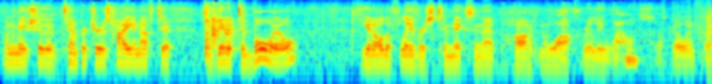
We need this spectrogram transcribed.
You want to make sure that the temperature is high enough to, to get it to boil. Get all the flavors to mix in that pot and wok really well. So go in for a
